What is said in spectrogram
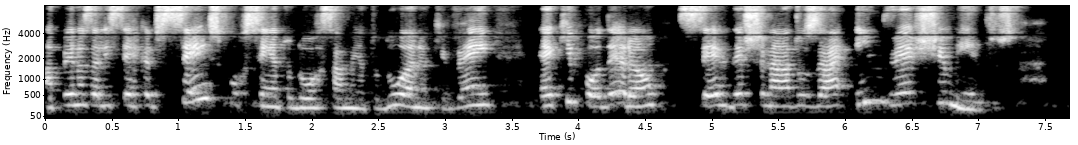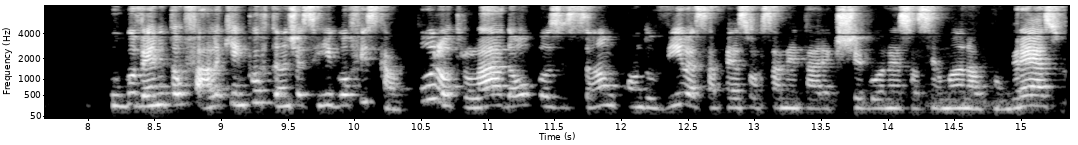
apenas ali cerca de 6% do orçamento do ano que vem é que poderão ser destinados a investimentos o governo então fala que é importante esse rigor fiscal. Por outro lado, a oposição, quando viu essa peça orçamentária que chegou nessa semana ao Congresso,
